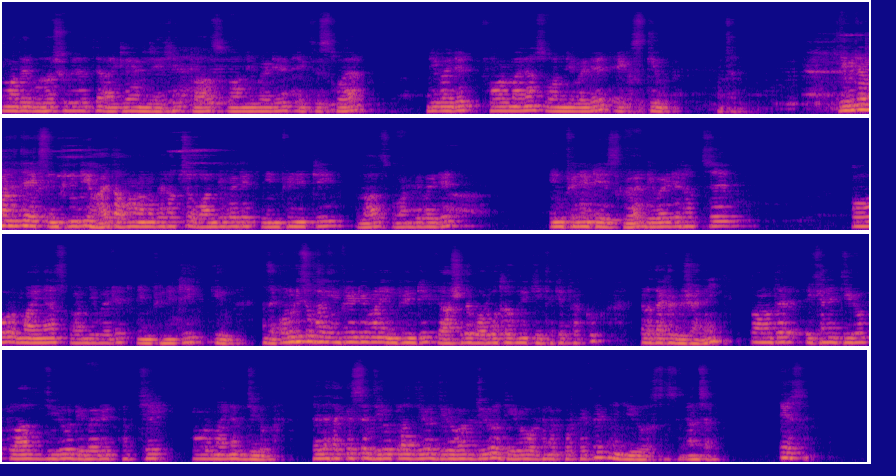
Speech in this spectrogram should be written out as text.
তোমাদের বোঝার সুবিধাতে আরেকটা আমি লিখি plus one divided x square divided four minus one divided x cube আচ্ছা। লিমিটের মান যদি এক্স ইনফিনিটি হয়, তখন আমাদের হচ্ছে one divided infinity plus one divided infinity square divided হচ্ছে four minus one divided infinity cube আচ্ছা কোনো কিছু ভাগ ইনফিনিটি মানে ইনফিনিটি যার সাথে বর্গ থাকুক কি থেকে থাকুক, এটা দেখার বিষয় নেই। তো আমাদের এখানে জিরো প্লাস জিরো ডিভাইডেড হচ্ছে ফোর মাইনাস জিরো তাহলে থাকতেছে জিরো প্লাস জিরো জিরো ভাগ জিরো জিরো ওখানে ফোর থাকছে এখানে জিরো আসতেছে। আচ্ছা ঠিক আছে?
